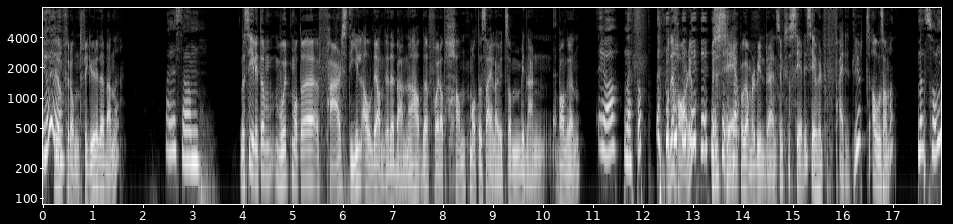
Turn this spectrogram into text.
Jo, frontfigur i det bandet. Det er liksom Det sier litt om hvor på en måte fæl stil alle de andre i det bandet hadde, for at han på en måte seila ut som vinneren på andre enden. Ja, nettopp. Og det har de jo. Hvis du ser på gamle bilder av NSYNC, så ser de ser jo helt forferdelige ut, alle sammen. Men sånn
